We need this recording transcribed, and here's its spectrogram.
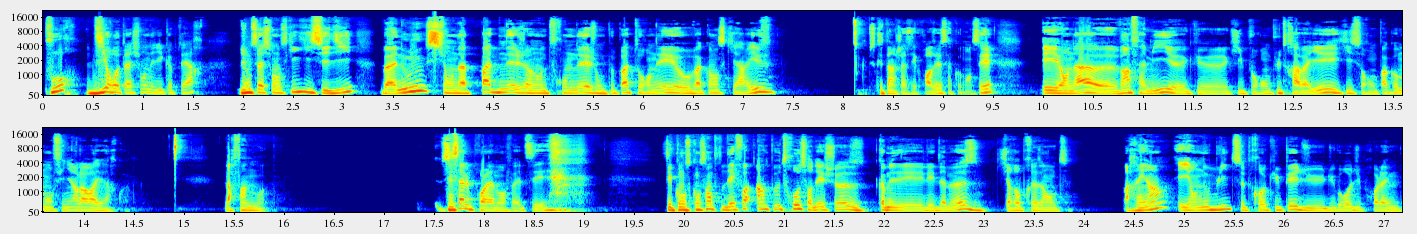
pour 10 rotations d'hélicoptères d'une station de ski qui s'est dit, bah nous, si on n'a pas de neige à notre front de neige, on peut pas tourner aux vacances qui arrivent, puisque c'était un chassé croisé, ça commençait. Et on a 20 euh, familles euh, que, qui pourront plus travailler et qui sauront pas comment finir leur hiver, quoi. Leur fin de mois. C'est ça le problème, en fait. C'est, c'est qu'on se concentre des fois un peu trop sur des choses comme les, les dameuses qui représentent rien et on oublie de se préoccuper du, du gros du problème.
